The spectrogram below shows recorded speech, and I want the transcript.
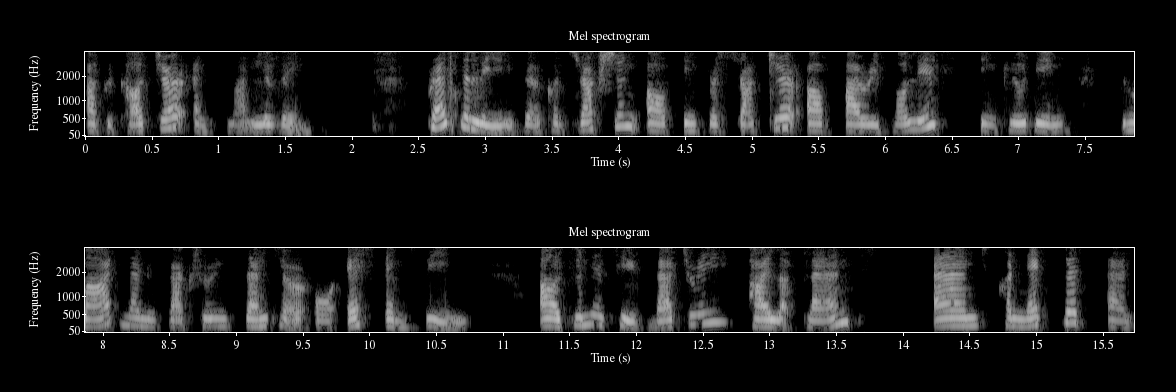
agriculture, and smart living. Presently, the construction of infrastructure of Aripolis, including Smart Manufacturing Center or SMC, alternative battery pilot plants, and connected and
